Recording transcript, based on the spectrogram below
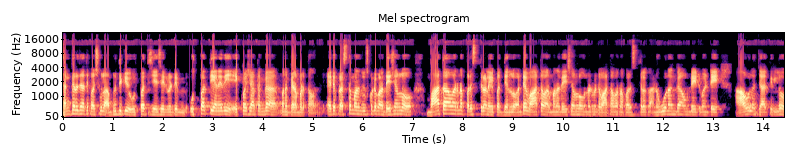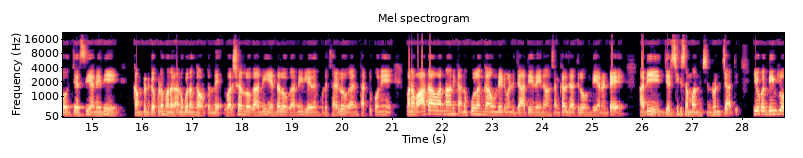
సంకర జాతి పశువుల అభివృద్ధికి ఉత్పత్తి చేసేటువంటి ఉత్పత్తి అనేది ఎక్కువ శాతంగా మనకు కనబడతా ఉంది. అయితే ప్రస్తుతం మనం చూసుకుంటే మన దేశంలో వాతావరణ పరిస్థితుల నేపథ్యంలో అంటే వాతావరణం మన దేశంలో ఉన్నటువంటి వాతావరణ పరిస్థితులకు అనుగుణంగా ఉండేటువంటి ఆవుల జాతిల్లో జెర్సీ అనేది కంప్లీట్గా కూడా మనకు అనుగుణంగా ఉంటుంది. వర్షంలో కానీ ఎండలో కానీ లేదనుకుంటే చలిలో కానీ తట్టుకొని మన వాతావరణానికి అనుకూలంగా ఉండేటువంటి జాతి ఏదైనా సంకర జాతిలో ఉంది అని అంటే అది జెర్సీకి సంబంధించినటువంటి జాతి. ఈ యొక్క దీంట్లో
